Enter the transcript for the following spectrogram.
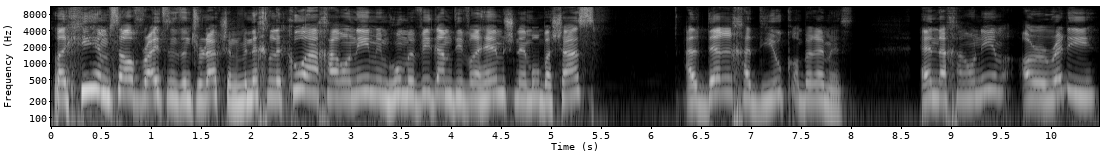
Like he himself writes in his introduction, ונחלקו האחרונים אם הוא מביא גם דבריהם שנאמרו בש"ס על דרך הדיוק או ברמז. And the Acharonim are already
